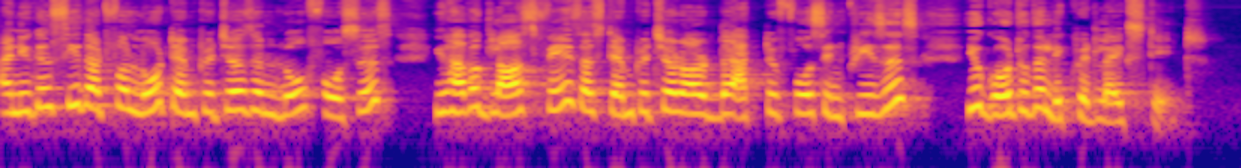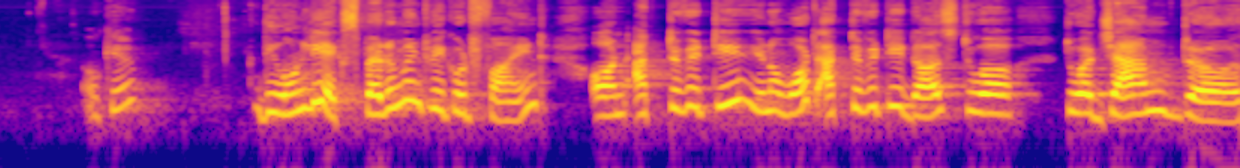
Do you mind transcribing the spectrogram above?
And you can see that for low temperatures and low forces, you have a glass phase as temperature or the active force increases, you go to the liquid-like state. Okay? The only experiment we could find on activity, you know, what activity does to a, to a jammed, uh,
